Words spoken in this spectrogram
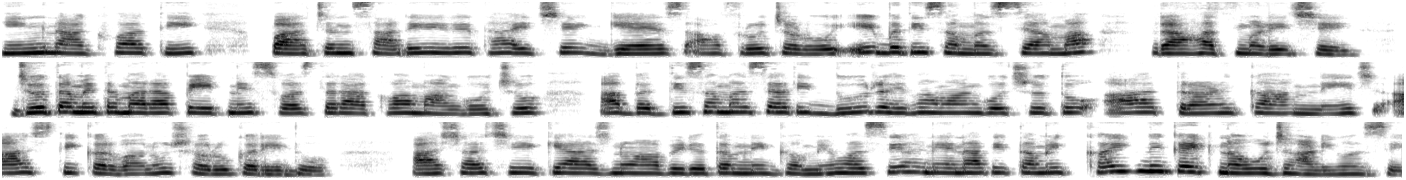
હિંગ નાખવાથી પાચન સારી રીતે થાય છે. ગેસ, આફરો ચડવો એ બધી સમસ્યામાં રાહત મળે છે. જો તમે તમારા પેટને સ્વસ્થ રાખવા માંગો છો, આ બધી સમસ્યાથી દૂર રહેવા માંગો છો, તો આ ત્રણ કામને જ આજથી કરવાનું શરૂ કરી દો. આશા છે કે આજનો આ વીડિયો તમને ગમ્યો હશે અને એનાથી તમે કંઈક ને કંઈક નવું જાણ્યું હશે.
